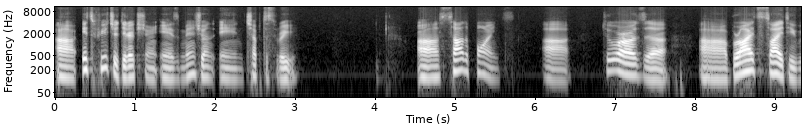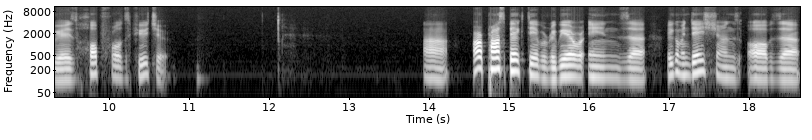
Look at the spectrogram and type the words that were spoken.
uh, its future direction is mentioned in chapter three. Uh, third point, uh, towards a, a bright society with hope for the future. Uh, our perspective revealed in the recommendations of the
